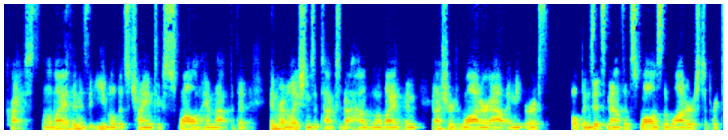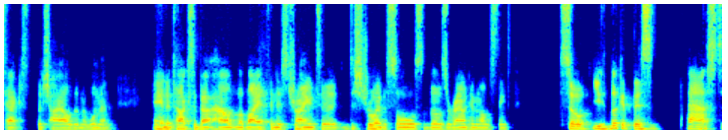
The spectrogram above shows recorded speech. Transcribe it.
christ. The leviathan is the evil that's trying to swallow him up. That in revelations it talks about how the leviathan ushers water out and the earth opens its mouth and swallows the waters to protect the child and the woman. And it talks about how Leviathan is trying to destroy the souls of those around him and all these things. So you look at this past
